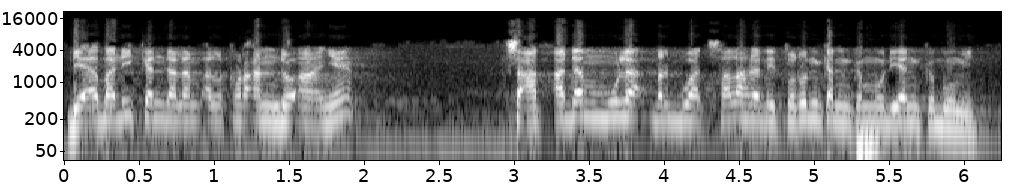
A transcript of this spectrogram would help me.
diabadikan dalam Al-Qur'an doanya saat Adam mula berbuat salah dan diturunkan kemudian ke bumi.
